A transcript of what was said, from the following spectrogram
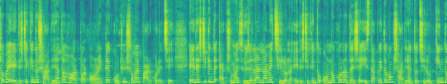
তবে এই দেশটি কিন্তু স্বাধীনতা হওয়ার পর অনেকটাই কঠিন সময় পার করেছে। এই দেশটি কিন্তু একসময় সুইজারল্যান্ড নামে ছিল না। এই দেশটি কিন্তু অন্য কোনো দেশে স্থাপিত এবং স্বাধীনতা ছিল। কিন্তু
